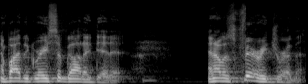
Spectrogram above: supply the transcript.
And by the grace of God, I did it. And I was very driven.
